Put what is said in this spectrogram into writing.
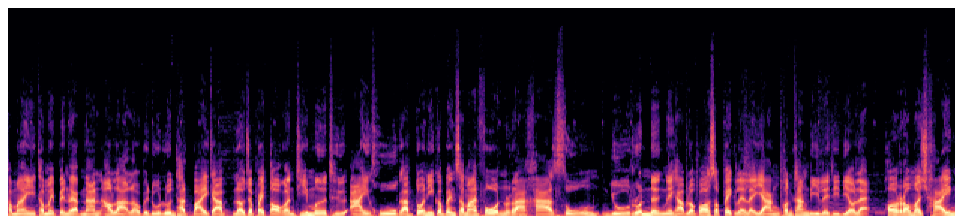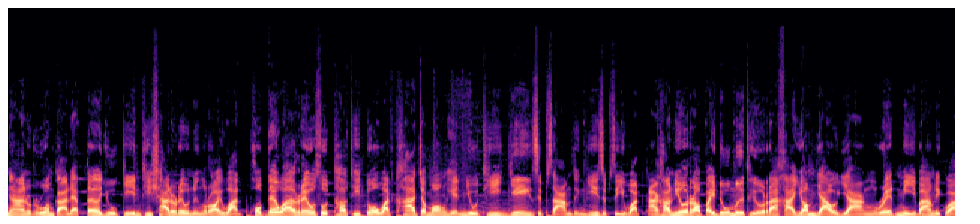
ทำไมทำไมเป็นแบบนั้นเอาล่ะ เราไปดูรุ่นถัดไปครับ เราจะไปต่อกันที่มือถือ i อคูครับ ตัวนี้ก็เป็นสมาร์ทโฟนราคาสูงอยู่รุ่นหนึ่งนะครับ แล้วก็สเปคหลาย ๆ อย่างค่อนข้างดีเลยทีเดียวแหละพอเรามาใช้งานร่วมกับอะแดปเตอร์ยูกีนที่ชาร์จเร็ว 100 วัตต์ พบได้ว่าเร็วสุดเท่าที่ตัววัดค่าจะมองเห็นอยู่ที่ 23-24 วัตต์ อะคราวนี้เราไปดูมือถือราคาย่อมเยาวอย่าง Redmi บ้างดีกว่า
